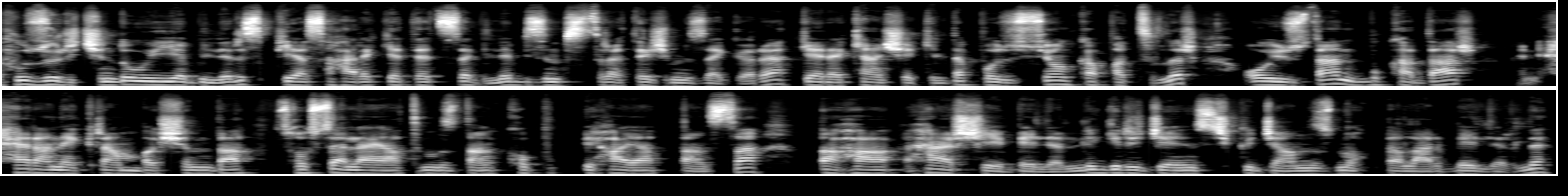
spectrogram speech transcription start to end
huzur içinde uyuyabiliriz. Piyasa hareket etse bile bizim stratejimize göre gereken şekilde pozisyon kapatılır. O yüzden bu kadar hani her an ekran başında sosyal hayatımızdan kopuk bir hayattansa daha her şey belirli. Gireceğiniz çıkacağınız noktalar belirli.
